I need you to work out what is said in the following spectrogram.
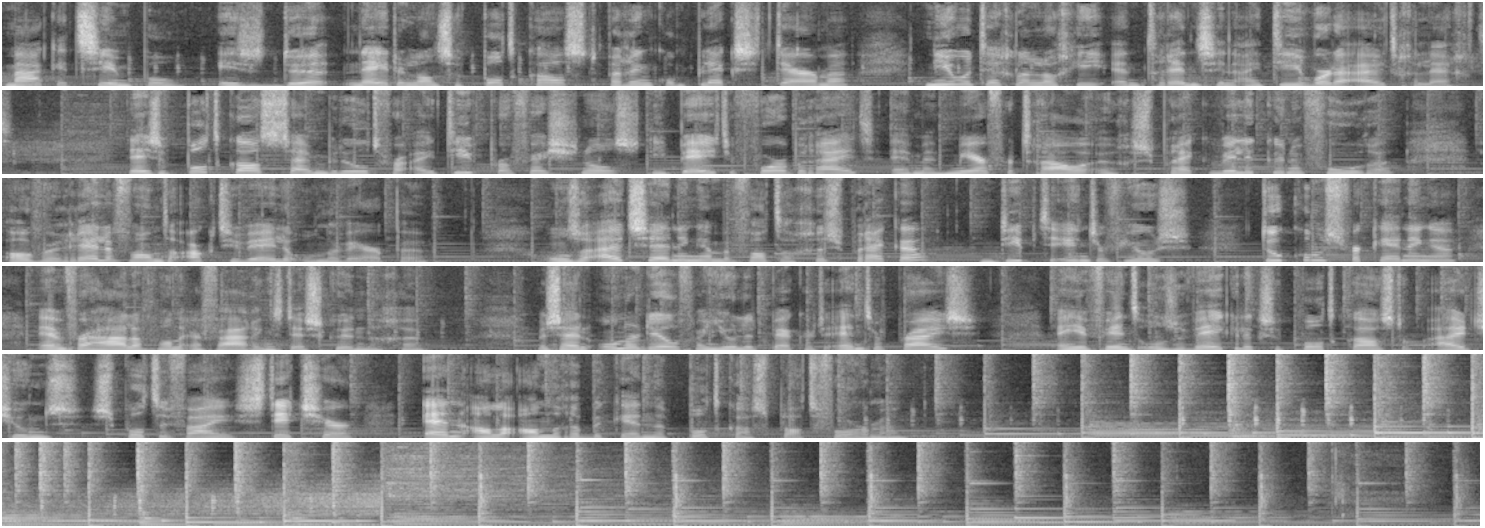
Maak het simpel is de Nederlandse podcast waarin complexe termen, nieuwe technologie en trends in IT worden uitgelegd. Deze podcasts zijn bedoeld voor IT-professionals die beter voorbereid en met meer vertrouwen een gesprek willen kunnen voeren over relevante actuele onderwerpen. Onze uitzendingen bevatten gesprekken, diepte-interviews, toekomstverkenningen en verhalen van ervaringsdeskundigen. We zijn onderdeel van Hewlett Packard Enterprise en je vindt onze wekelijkse podcast op iTunes, Spotify, Stitcher en alle andere bekende podcastplatformen.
